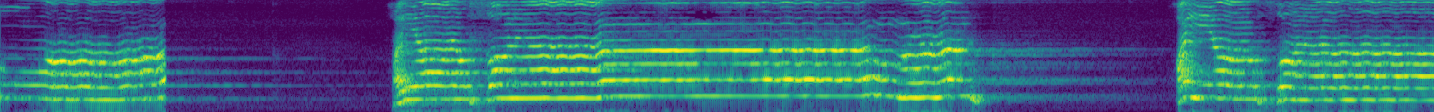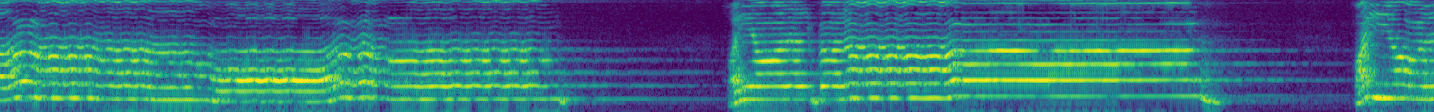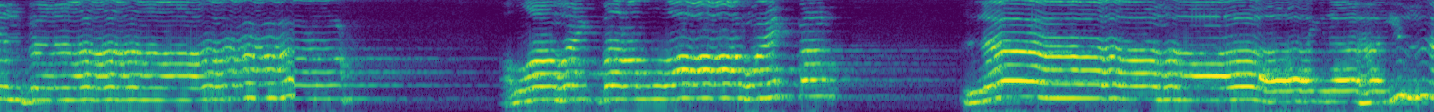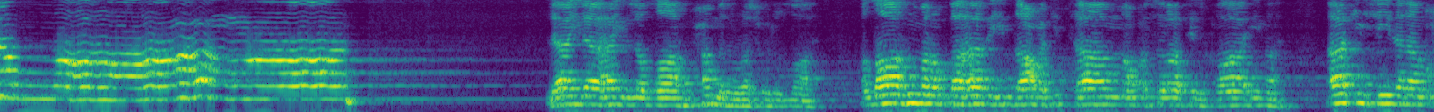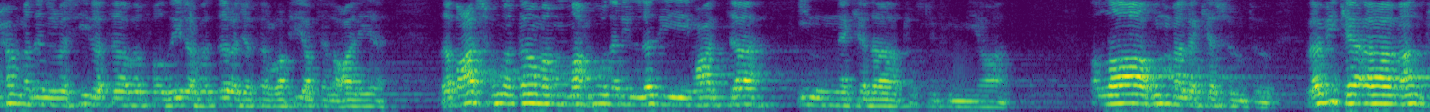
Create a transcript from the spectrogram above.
الفلاح الله أكبر الله أكبر. لا إله إلا الله. لا إله إلا الله محمد رسول الله. اللهم رب هذه الدعوة التامة والصلاة القائمة. آتي سيدنا محمدا الوسيلة والفضيلة والدرجة الرفيعة العالية وابعثه مقاما محمودا الذي وعدته إنك لا تخلف الميعاد اللهم لك سمت وبك آمنت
